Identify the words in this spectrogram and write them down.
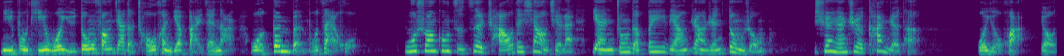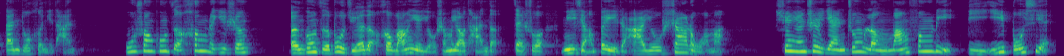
你不提，我与东方家的仇恨也摆在那儿，我根本不在乎。”无双公子自嘲地笑起来，眼中的悲凉让人动容。轩辕志看着他，我有话要单独和你谈。无双公子哼了一声，本公子不觉得和王爷有什么要谈的。再说，你想背着阿优杀了我吗？轩辕志眼中冷芒锋利，鄙夷不屑。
